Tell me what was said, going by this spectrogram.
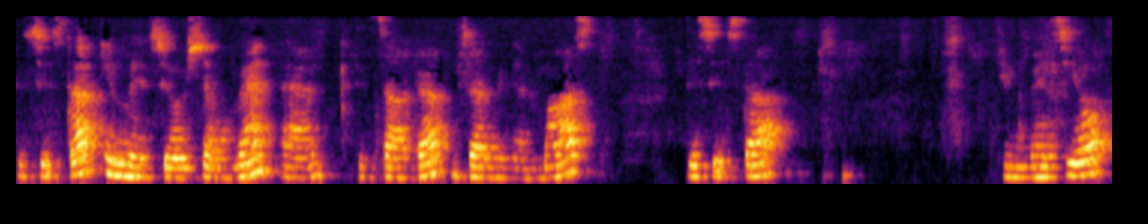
This is the immature segment and these are the germinal mass. This is the immature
